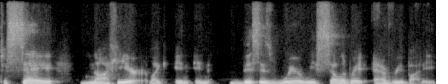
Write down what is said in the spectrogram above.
to say, not here. Like in, in this is where we celebrate everybody.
